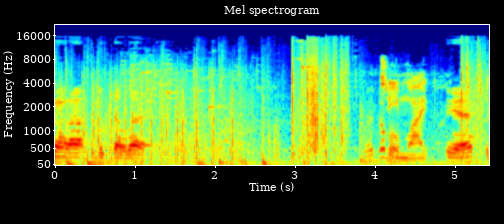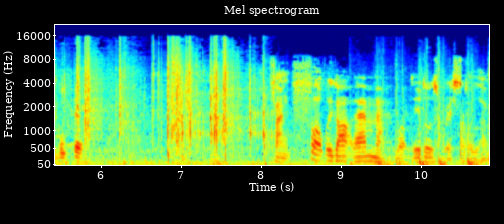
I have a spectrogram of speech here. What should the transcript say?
Got that double kill there. Double. Team wipe. Yeah, double kill. Thank fuck we got them. What did us Bristol them?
